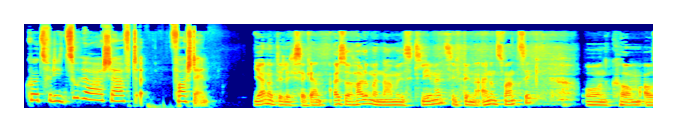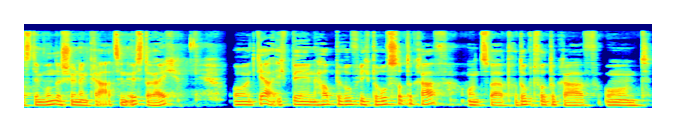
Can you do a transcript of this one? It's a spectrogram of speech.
kurz für die Zuhörerschaft vorstellen? Ja, natürlich, sehr gern. Also, hallo, mein Name ist Clemens, ich bin 21 und komme aus dem wunderschönen Graz in Österreich. Und ja, ich bin hauptberuflich Berufsfotograf und zwar Produktfotograf und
